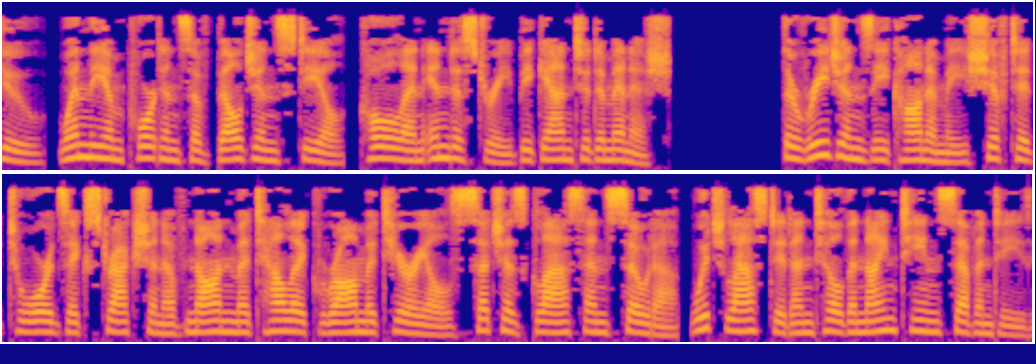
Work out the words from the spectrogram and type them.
II, when the importance of Belgian steel, coal and industry began to diminish. The region's economy shifted towards extraction of non-metallic raw materials such as glass and soda, which lasted until the 1970s.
